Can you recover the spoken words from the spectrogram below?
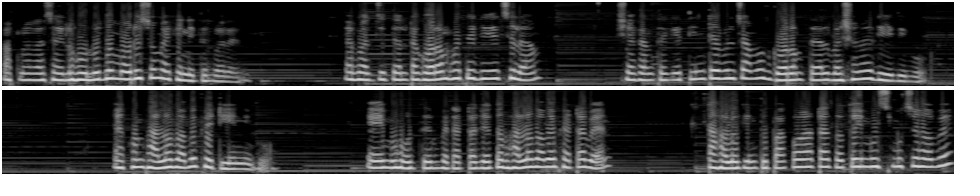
আপনারা চাইলে হলুদ ও মরিচও মেখে নিতে পারেন। এবার যে তেলটা গরম হতে দিয়েছিলাম সেখান থেকে তিন টেবিল চামচ গরম তেল বেসনে দিয়ে দিব। এখন ভালোভাবে ফেটিয়ে নিব। এই মুহূর্তে ব্যাটারটা যত ভালোভাবে ফেটাবেন, তাহলে কিন্তু পাকোড়াটা ততই মুচমুচে হবে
